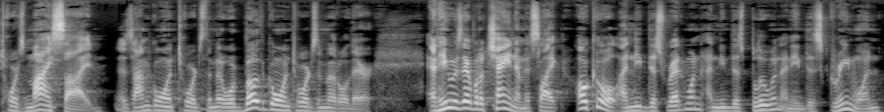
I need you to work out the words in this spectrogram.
towards my side as I'm going towards the middle. We're both going towards the middle there. And he was able to chain them. It's like, oh, cool. I need this red one. I need this blue one. I need this green one.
